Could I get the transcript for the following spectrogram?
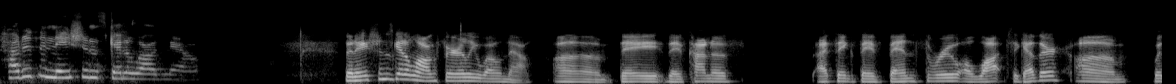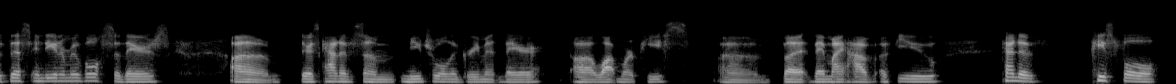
How do the nations get along now? The nations get along fairly well now. Um, they they've kind of, I think they've been through a lot together um, with this Indian removal. So there's um, there's kind of some mutual agreement there, uh, a lot more peace. Um, but they might have a few kind of peaceful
